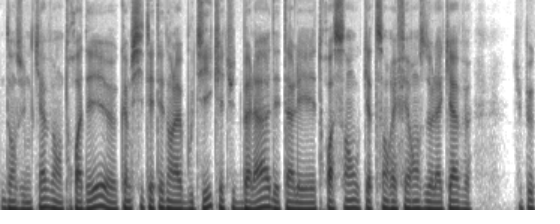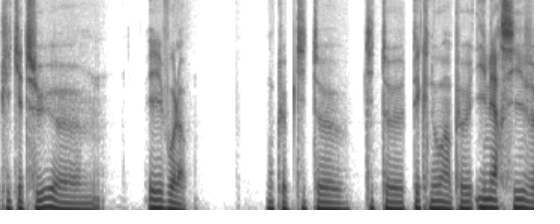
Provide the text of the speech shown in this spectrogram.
dans une cave en 3D, euh, comme si tu étais dans la boutique et tu te balades et tu as les 300 ou 400 références de la cave. Tu peux cliquer dessus. Euh, et voilà. Donc, euh, petite, petite techno un peu immersive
